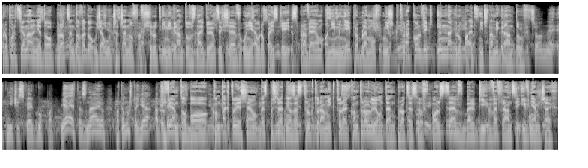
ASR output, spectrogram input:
Proporcjonalnie do procentowego udziału Czeczenów wśród imigrantów znajdujących się w Unii Europejskiej sprawiają oni mniej problemów niż którakolwiek inna grupa etniczna migrantów. Wiem to, bo kontaktuję się bezpośrednio ze strukturami, które kontrolują ten proces w Polsce, w Belgii, we Francji i w Niemczech.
